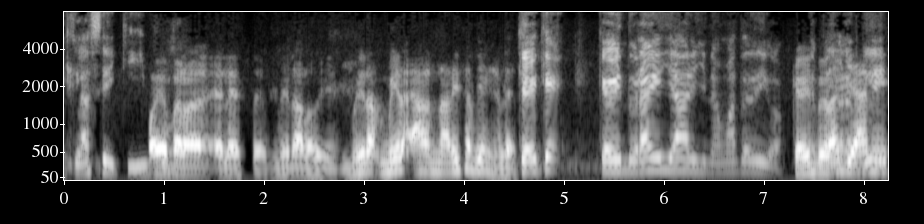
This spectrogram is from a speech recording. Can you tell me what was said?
clase de equipo? Oye, pero el este, míralo bien. Mira, mira, analiza bien el este. Que, que, Kevin Durant y Giannis, nada más te digo. Kevin Durant, Gianni,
